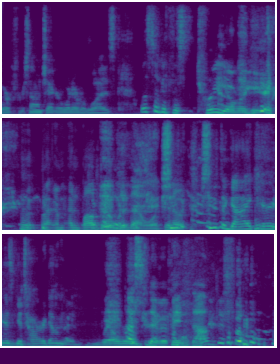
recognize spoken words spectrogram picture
or for sound check or whatever it was. Let's look at this tree over here. and, and Bob Dylan did that one. You know, shoot, shoot the guy carrying his guitar down the railroad. That's track. never Come been on. done before.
